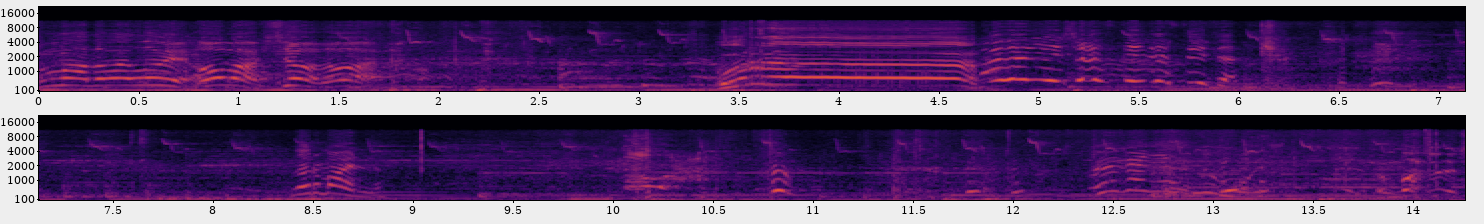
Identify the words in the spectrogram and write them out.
Ума, давай лови. Оба, все, давай. Ура! Нічого, стійте, стійте. Нормально. Вы, конечно, Бачиш?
